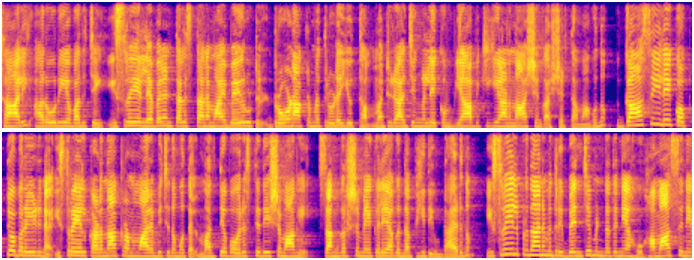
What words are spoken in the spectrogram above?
സാലിഹ് അറോറിയെ വധിച്ച ഇസ്രയേൽ ലെബനൻ തലസ്ഥാനമായ ബെയ്റൂട്ടിൽ ഡ്രോൺ ആക്രമണത്തിലൂടെ യുദ്ധം മറ്റു രാജ്യങ്ങളിലേക്കും വ്യാപിക്കുകയാണെന്ന ആശങ്ക ശക്തമാകുന്നു. ഗാസയിലേക്ക് ഒക്ടോബർ ഏഴിന് ഇസ്രയേൽ കടന്നാക്രമണം ആരംഭിച്ചതു മുതൽ മധ്യ പൗരസ്ത്യ ദേശമാകെ സംഘർഷ മേഖലയാകുന്ന ഭീതിയുണ്ടായിരുന്നു ഇസ്രയേൽ പ്രധാനമന്ത്രി ബെഞ്ചമിൻ നതന്യാഹു ഹമാസിനെ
